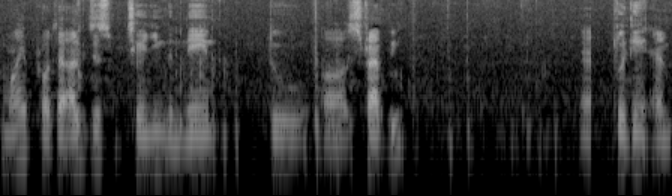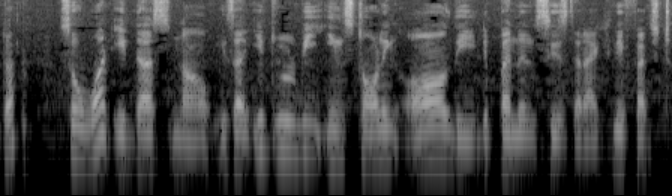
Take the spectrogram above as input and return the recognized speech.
my project I'll be just changing the name to uh, Strapi and clicking enter so what it does now is that it will be installing all the dependencies that I actually fetched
